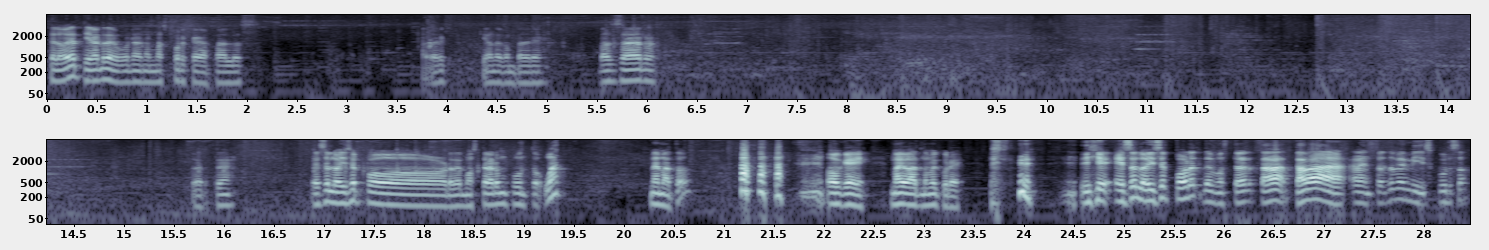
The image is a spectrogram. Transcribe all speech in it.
Te lo voy a tirar de una, nomás por cagapalos. A ver, ¿qué onda, compadre? Vas a usar Eso lo hice por demostrar un punto. ¿What? ¿Me mató? ok, my bad, no me curé. Dije, eso lo hice por demostrar. Estaba, estaba aventándome mi discurso.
